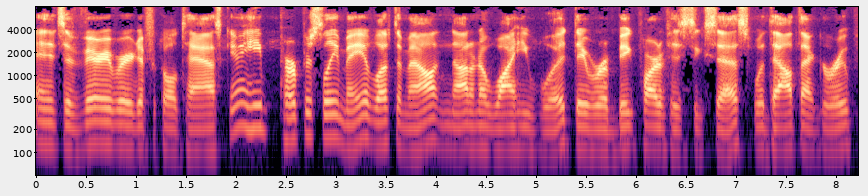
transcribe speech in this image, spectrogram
and it's a very very difficult task. I mean, he purposely may have left them out, and I don't know why he would. They were a big part of his success. Without that group,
